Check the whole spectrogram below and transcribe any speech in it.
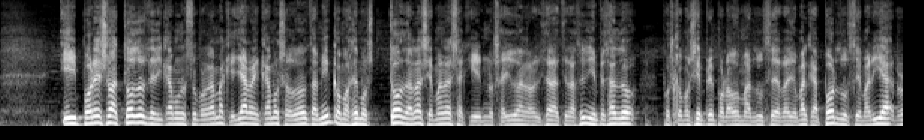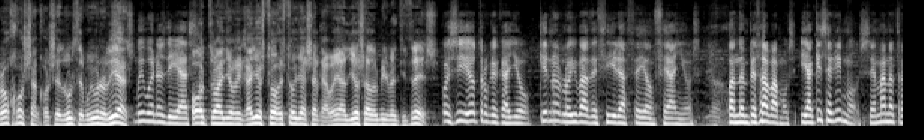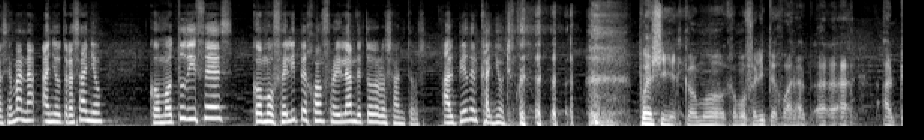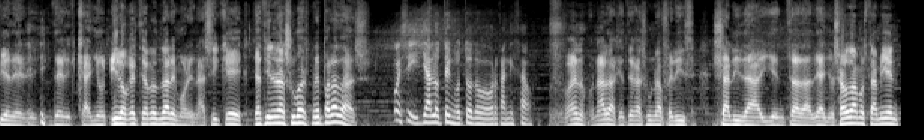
Y por eso a todos dedicamos nuestro programa que ya arrancamos saludando también, como hacemos todas las semanas, a quienes nos ayudan a realizar la alteración y empezando pues como siempre, por la voz más dulce de Radio Marca, por Dulce María Rojo, San José Dulce. Muy buenos días. Muy buenos días. Otro año que cayó, esto, esto ya se acaba. ¿eh? Adiós a 2023. Pues sí, otro que cayó. ¿Quién nos lo iba a decir hace 11 años? Cuando empezábamos. Y aquí seguimos, semana tras semana, año tras año. Como tú dices, como Felipe Juan Froilán de Todos los Santos, al pie del cañón. pues sí, como, como Felipe Juan. a, al pie del, cañón. Y lo que te rondaré, Morena. Así que, ¿ya tienes las uvas preparadas? Pues sí, ya lo tengo todo organizado. Bueno, pues nada, que tengas una feliz salida y entrada de año. Saludamos también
